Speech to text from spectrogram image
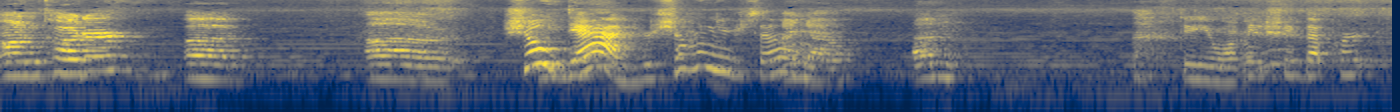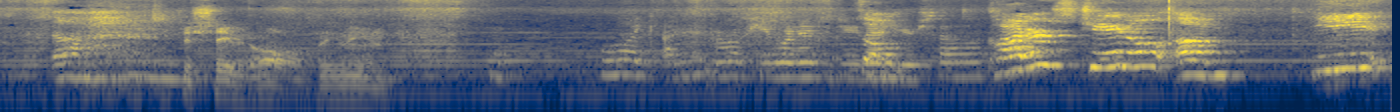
on Carter, uh, uh, Show dad. You're showing yourself. I know, um, Do you want me to shave that part? uh, Just shave it all. What do you mean? Like I don't know if you wanted to do So- that yourself. Carter's channel, um, he,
